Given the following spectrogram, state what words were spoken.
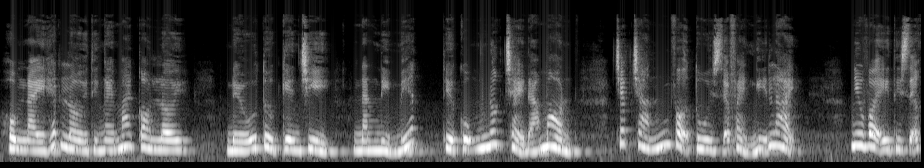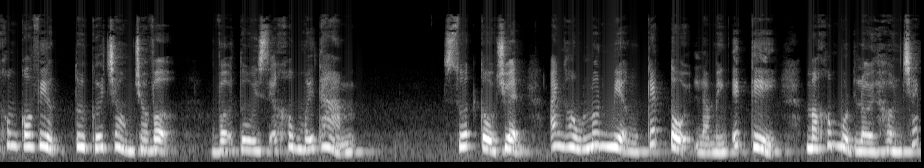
Hôm nay hết lời thì ngày mai còn lời. Nếu từ kiên trì, năn nỉ miết thì cũng nước chảy đá mòn. Chắc chắn vợ tôi sẽ phải nghĩ lại. Như vậy thì sẽ không có việc tôi cưới chồng cho vợ. Vợ tôi sẽ không mấy thảm. Suốt câu chuyện, anh Hồng luôn miệng kết tội là mình ích kỷ mà không một lời hờn trách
